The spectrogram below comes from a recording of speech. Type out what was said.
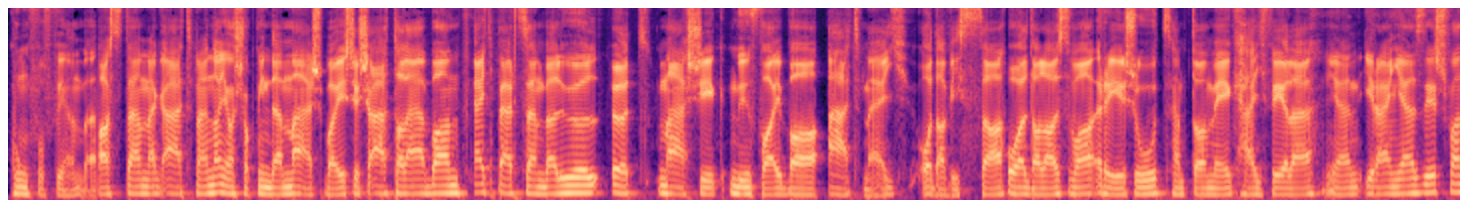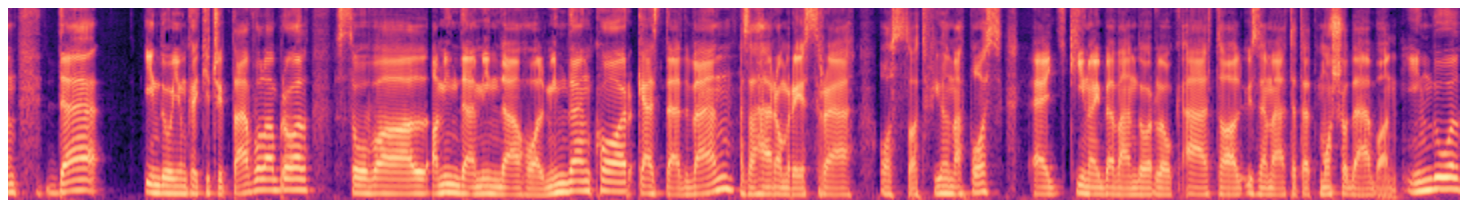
kung fu filmbe. Aztán meg átment nagyon sok minden másba is, és általában egy percen belül öt másik műfajba átmegy oda-vissza, oldalazva, rézsút, nem tudom még hányféle ilyen irányjelzés van, de induljunk egy kicsit távolabbról, szóval a minden, mindenhol, mindenkor kezdetben ez a három részre osztott filmeposz egy kínai bevándorlók által üzemeltetett mosodában indul,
